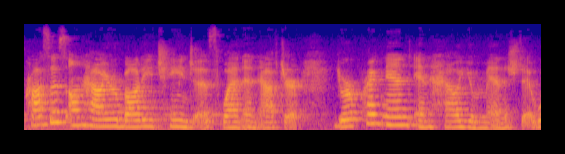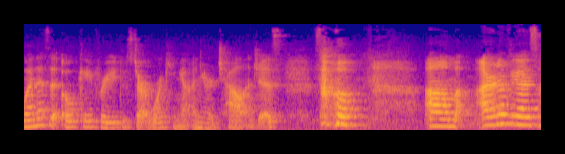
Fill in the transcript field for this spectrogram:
process on how your body changes when and after you're pregnant and how you managed it. When is it okay for you to start working out on your challenges? So um, I don't know if you guys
